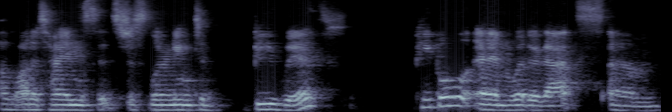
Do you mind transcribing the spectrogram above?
a lot of times it's just learning to be with people, and whether that's um,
